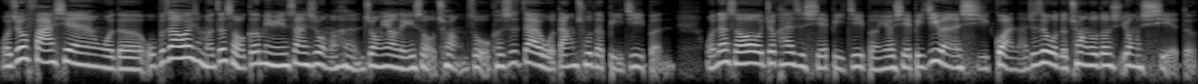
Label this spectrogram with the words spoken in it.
我就发现我的，我不知道为什么这首歌明明算是我们很重要的一首创作，可是在我当初的笔记本，我那时候就开始写笔记本，有写笔记本的习惯了，就是我的创作都是用写的，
